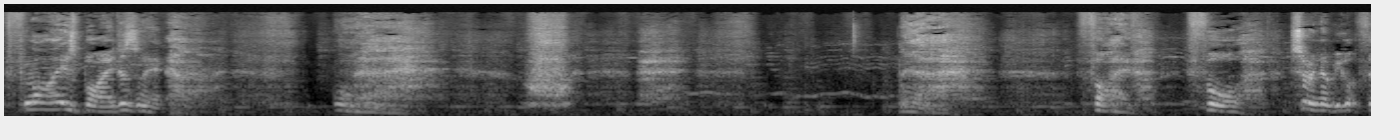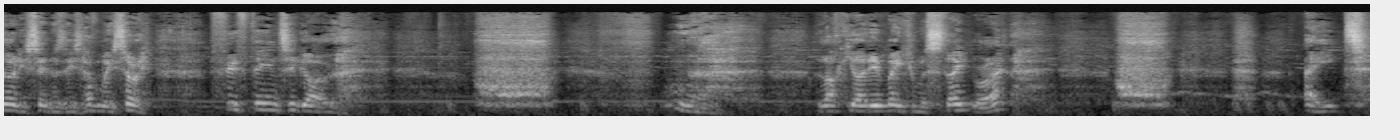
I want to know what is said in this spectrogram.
flies by, doesn't it? five, four, sorry, no, we've got 30 seconds these, haven't we? Sorry, 15 to go. Lucky I didn't make a mistake, right? Eight,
